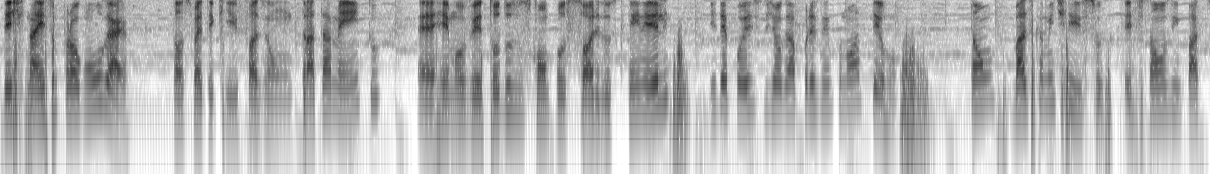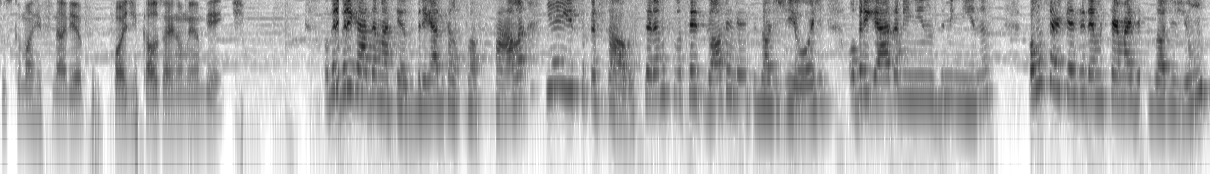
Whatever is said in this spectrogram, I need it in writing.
destinar isso para algum lugar. Então você vai ter que fazer um tratamento, é, remover todos os compostos sólidos que tem nele e depois jogar, por exemplo, no aterro. Então, basicamente isso. Esses são os impactos que uma refinaria pode causar no meio ambiente. Obrigada, Matheus. Obrigada pela sua fala. E é isso, pessoal. Esperamos que vocês gostem do episódio de hoje. Obrigada, meninos e meninas. Com certeza iremos ter mais episódios juntos.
